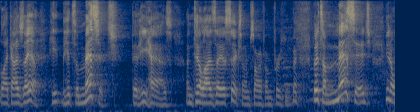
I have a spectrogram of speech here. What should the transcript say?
like Isaiah, he, it's a message that he has until Isaiah 6. And I'm sorry if I'm preaching, but it's a message, you know,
